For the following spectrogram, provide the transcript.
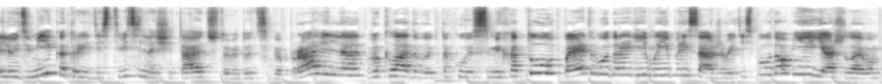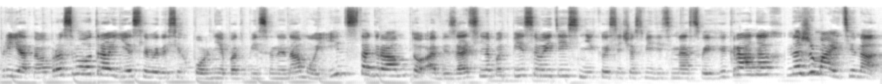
людьми, которые действительно считают, что ведут себя правильно, выкладывают такую смехоту. Поэтому, дорогие мои, присаживайтесь поудобнее. Я желаю вам приятного просмотра. Если вы до сих пор не подписаны на мой инстаграм, то обязательно подписывайтесь. Ник вы сейчас видите на своих экранах. Нажимайте на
